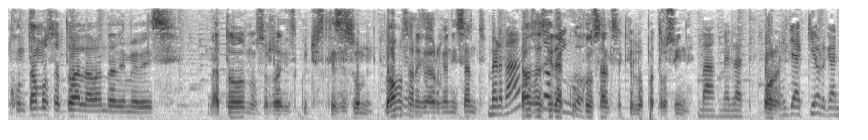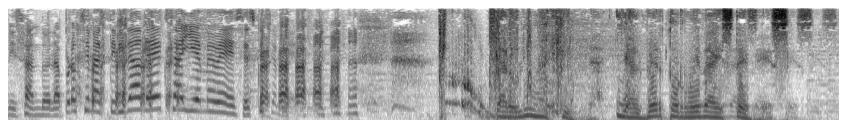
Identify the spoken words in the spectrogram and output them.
juntamos a toda la banda de MBS, a todos nuestros radioescuchas que se sumen. Vamos a organizando. ¿Verdad? Vamos a decir a domingo. Cuco Salsa que lo patrocine. Va, me late. Órale. Ya aquí organizando la próxima actividad de EXA y MBS. Escúchenme. Carolina Gil y Alberto Rueda Esteves.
